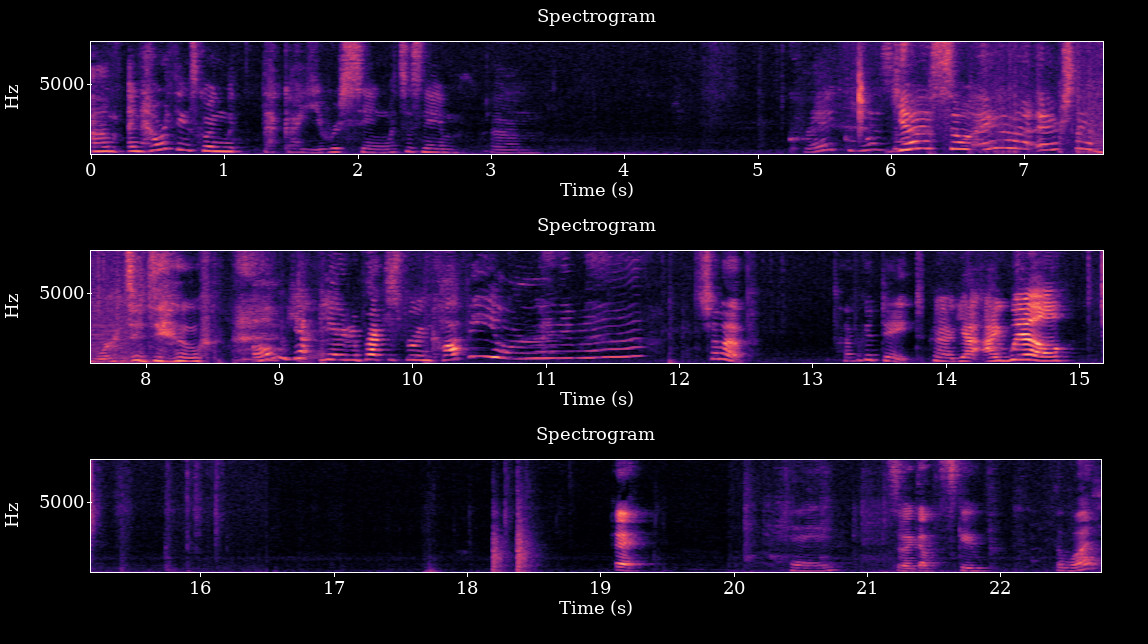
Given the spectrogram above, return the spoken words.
Um, and how are things going with that guy you were seeing? What's his name? Um, Craig was it? Yeah, so I, uh, I actually have work to do. Oh yeah, yeah. You're gonna practice brewing coffee, or? Shut up. Have a good date. Uh, yeah, I will. Hey. Hey. So I got the scoop. The what?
